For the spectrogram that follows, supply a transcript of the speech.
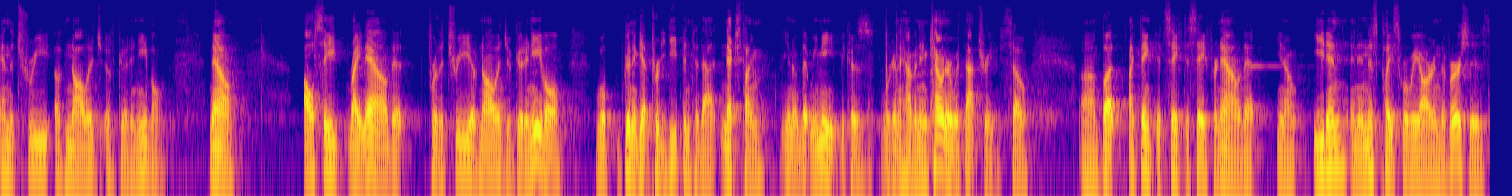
and the tree of knowledge of good and evil. Now, I'll say right now that for the tree of knowledge of good and evil, we're going to get pretty deep into that next time, you know, that we meet because we're going to have an encounter with that tree. So, um, but I think it's safe to say for now that, you know, Eden, and in this place where we are in the verses,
